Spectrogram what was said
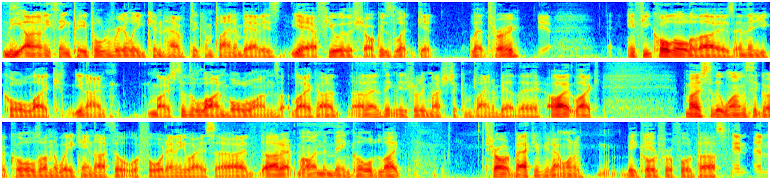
the only thing people really can have to complain about is yeah, a few of the shockers let get let through. Yeah. If you call all of those and then you call like you know most of the line ball ones, like I I don't think there's really much to complain about there. I like most of the ones that got called on the weekend I thought were forward anyway, so I I don't mind them being called. Like throw it back if you don't want to be called for a forward pass. And and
